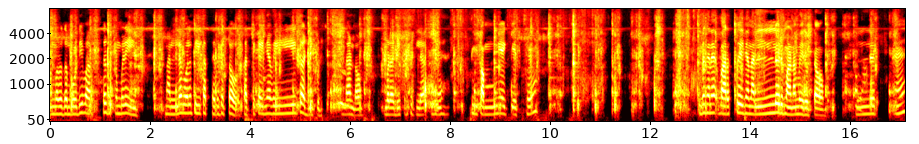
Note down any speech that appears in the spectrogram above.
അമൃതം പൊടി വറുത്തെടുക്കുമ്പോഴേ നല്ല പോലെ തീ കത്തരുത് കേട്ടോ കത്തിക്കഴിഞ്ഞാൽ വേഗം അടി പിടിക്കും എന്താണ്ടോ? ഇവിടെ അടി പിടിച്ചിട്ടില്ല. തീ കമ്മിയാക്കി വെച്ച് ഇതിങ്ങനെ വറുത്ത് കഴിഞ്ഞാൽ നല്ലൊരു മണം വരും കേട്ടോ നല്ലൊരു ഏഹ്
